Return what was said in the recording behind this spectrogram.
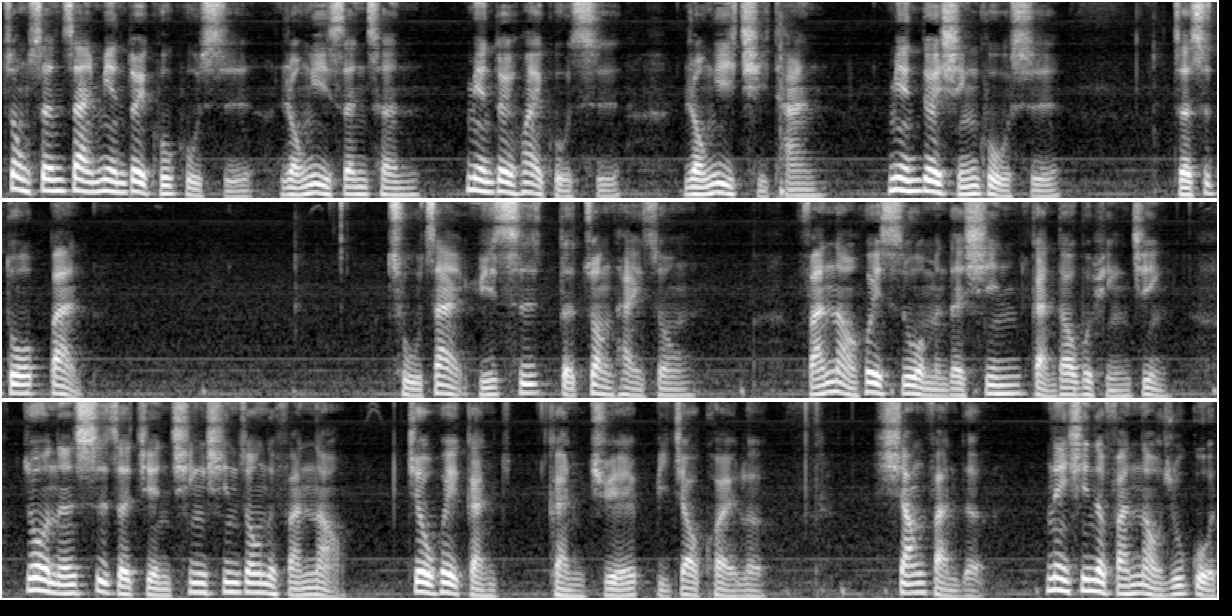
众生在面对苦苦时，容易生嗔；面对坏苦时，容易起贪；面对行苦时，则是多半处在愚痴的状态中。烦恼会使我们的心感到不平静。若能试着减轻心中的烦恼，就会感感觉比较快乐。相反的，内心的烦恼如果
